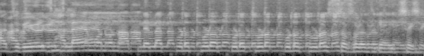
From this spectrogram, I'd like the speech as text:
आज वेळ झालाय म्हणून आपल्याला थोडं थोडं थोडं थोडं थोडं थोडं सगळंच घ्यायचंय.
